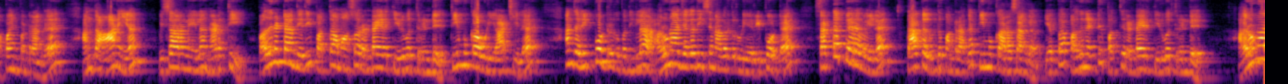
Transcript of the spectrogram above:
அப்பாயிண்ட் பண்றாங்க. அந்த ஆணையம் விசாரணையெல்லாம் நடத்தி பதினெட்டாம் தேதி பத்தாம் மாசம் ரெண்டாயிரத்தி இருபத்தி ரெண்டு திமுகவுடைய ஆட்சியில அந்த ரிப்போர்ட் இருக்கு பாத்தீங்களா அருணா ஜெகதீசன் அவர்களுடைய ரிப்போர்ட்டை சட்டப்பேரவையில தாக்கல் வந்து பண்றாங்க திமுக அரசாங்கம். எப்ப? பதினெட்டு பத்து ரெண்டாயிரத்தி இருபத்தி ரெண்டு அருணா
